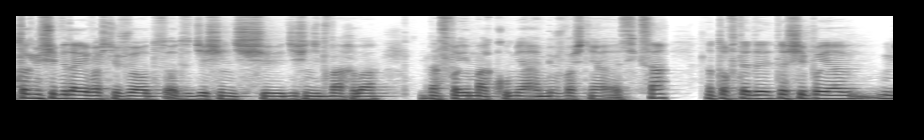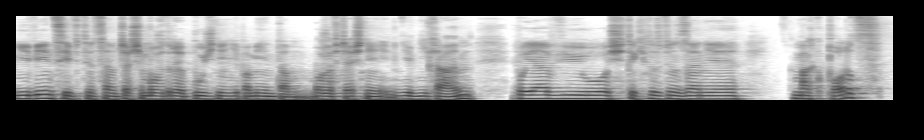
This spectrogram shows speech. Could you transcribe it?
tak mi się wydaje właśnie, że od, od 10, 10.2 chyba na swoim Macu miałem już właśnie Sixa. No to wtedy też się pojawił, mniej więcej w tym samym czasie, może trochę później, nie pamiętam, może wcześniej, nie wnikałem, pojawiło się takie rozwiązanie MacPorts,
